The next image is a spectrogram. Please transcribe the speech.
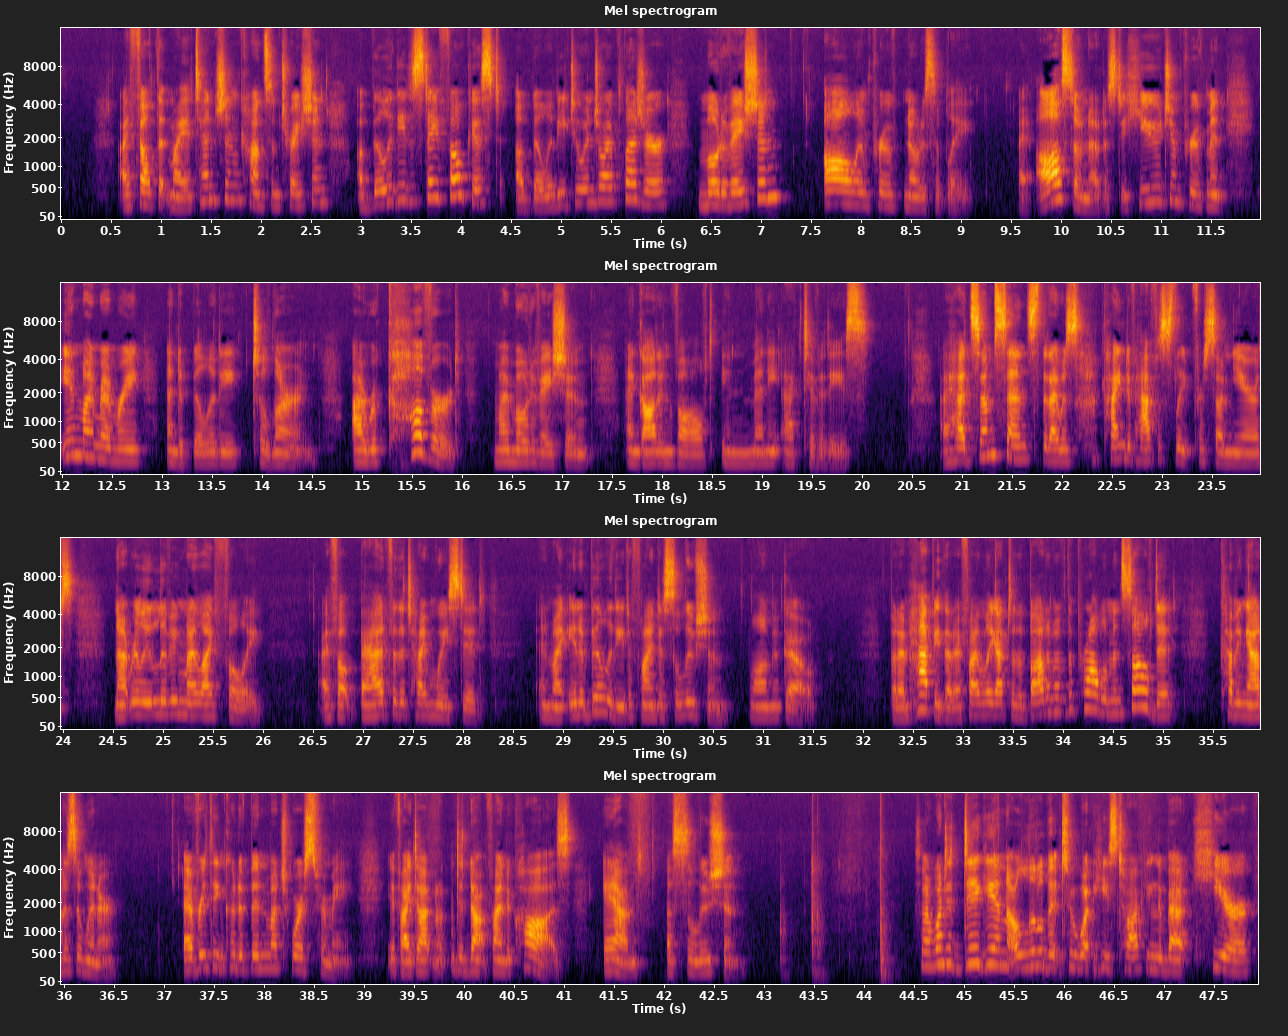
I felt that my attention, concentration, ability to stay focused, ability to enjoy pleasure, motivation, all improved noticeably. I also noticed a huge improvement in my memory and ability to learn. I recovered my motivation and got involved in many activities. I had some sense that I was kind of half asleep for some years, not really living my life fully. I felt bad for the time wasted and my inability to find a solution long ago. But I'm happy that I finally got to the bottom of the problem and solved it, coming out as a winner. Everything could have been much worse for me if I did not find a cause and a solution. So I want to dig in a little bit to what he's talking about here.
